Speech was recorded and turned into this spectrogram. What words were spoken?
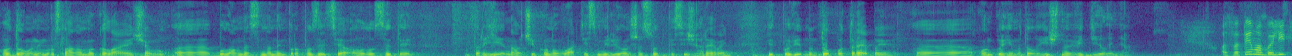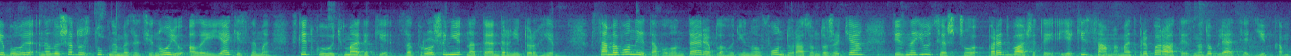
Годованим Русланом Миколаївичем е, була внесена ним пропозиція оголосити торги на очікувану вартість 1 мільйон 600 тисяч гривень відповідно до потреби е, онкогематологічного відділення. А за тим, аби ліки були не лише доступними за ціною, але й якісними, слідкують медики, запрошені на тендерні торги. Саме вони та волонтери благодійного фонду разом до життя зізнаються, що передбачити, які саме медпрепарати знадобляться діткам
